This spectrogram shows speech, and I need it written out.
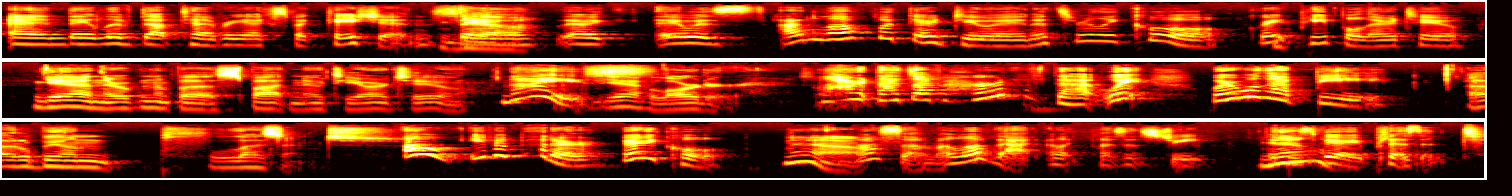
and they lived up to every expectation. So, Yeah. like, it was, I love what they're doing. It's really cool. Great people there too. Yeah, and they're opening up a spot in OTR too. Nice. Yeah, Larder. Lord, that's I've heard of that. Wait, where will that be? Uh, it'll be on Pleasant. Oh, even better. Very cool. Yeah. Awesome. I love that. I like Pleasant Street. It is Yeah. very pleasant.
